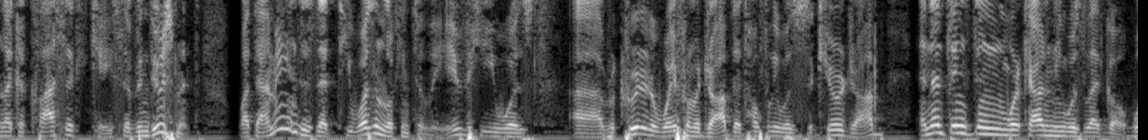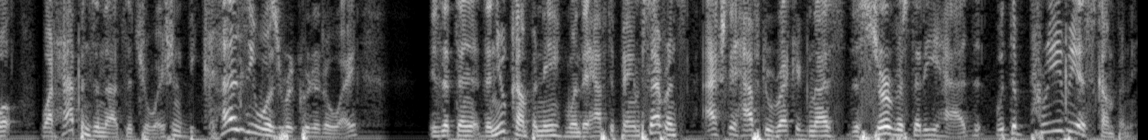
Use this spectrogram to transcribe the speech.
like a classic case of inducement. What that means is that he wasn't looking to leave. He was uh, recruited away from a job that hopefully was a secure job, and then things didn't work out and he was let go. Well, what happens in that situation, because he was recruited away, is that the, the new company, when they have to pay him severance, actually have to recognize the service that he had with the previous company.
